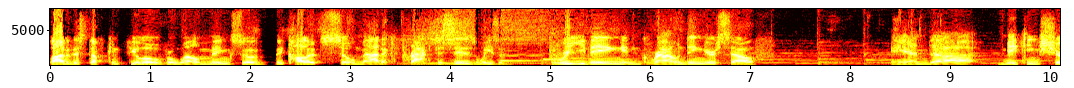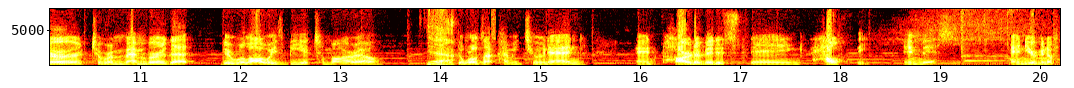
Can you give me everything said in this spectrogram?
a lot of this stuff can feel overwhelming. So they call it somatic practices, ways of breathing and grounding yourself, and uh, making sure to remember that there will always be a tomorrow. Yeah. the world's not coming to an end. And part of it is staying healthy in this. And you're going to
